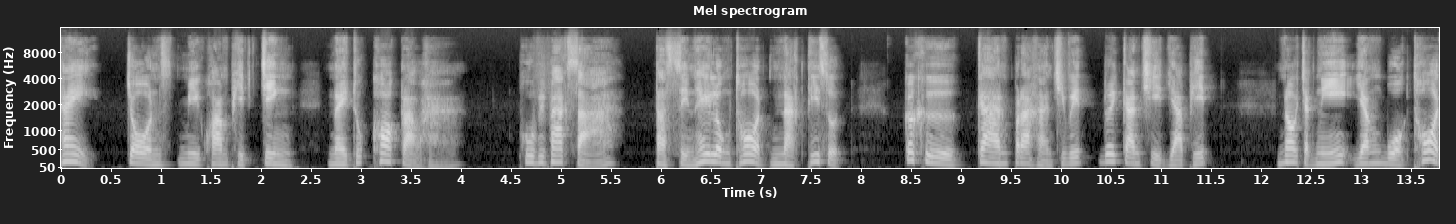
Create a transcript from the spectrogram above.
ให้โจนส์มีความผิดจริงในทุกข้อกล่าวหา ผู้พิพากษา ตัดสินให้ลงโทษหนักที่สุด ก็คือการประหารชีวิตด้วยการฉีดยาพิษ นอกจากนี้ยังบวกโทษ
